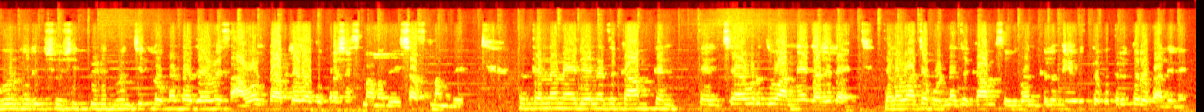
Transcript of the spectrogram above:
गोरगरीब शोषित पीडित वंचित लोकांचा ज्यावेळेस आवाज दाबला जातो प्रशासनामध्ये शासनामध्ये तर त्यांना न्याय देण्याचं काम त्यां- त्यांच्यावर जो अन्याय झालेला आहे त्याला वाचा फोडण्याचं काम संविधान कलम हे वृत्तपत्र करत आलेलं आहे.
